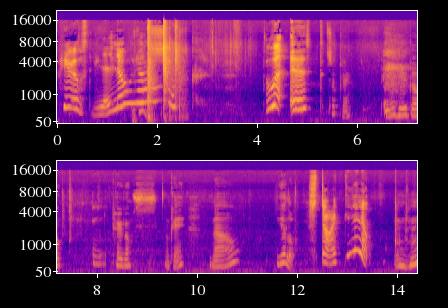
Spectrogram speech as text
Here's yellow now. Yes. What is It's okay. Here, here you go. Here you go. Okay. Now yellow. start yellow? Mm-hmm.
